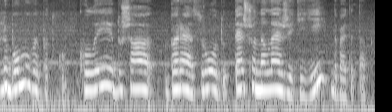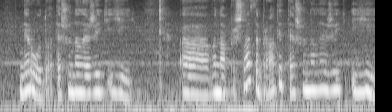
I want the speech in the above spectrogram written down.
в будь-якому випадку, коли душа бере з роду те, що належить їй, давайте так, не роду, а те, що належить їй, е, вона прийшла забрати те, що належить їй.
